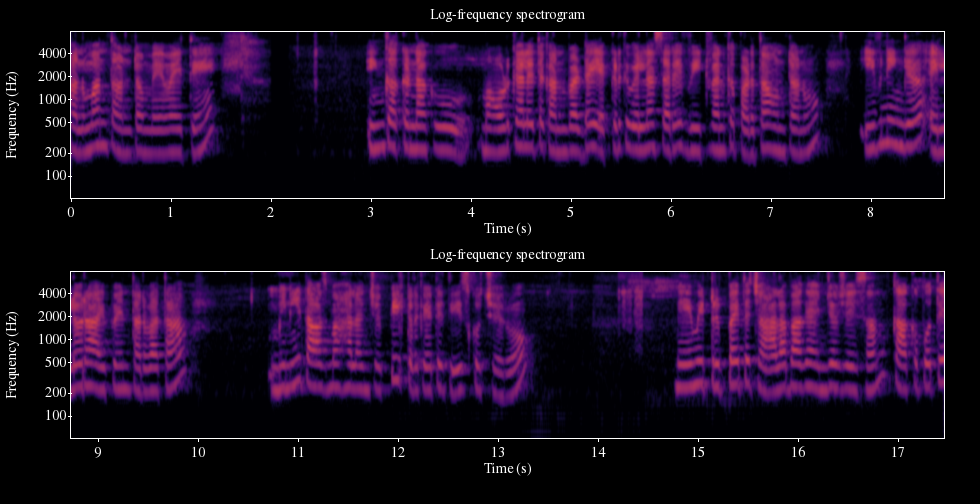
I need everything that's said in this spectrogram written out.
హనుమంత్ అంటాం మేమైతే. ఇంకా అక్కడ నాకు మామిడికాయలు అయితే కనబడ్డాయి. ఎక్కడికి వెళ్ళినా సరే వీటి వెనక పడతా ఉంటాను. ఈవినింగ్ ఎల్లోరా అయిపోయిన తర్వాత మినీ తాజ్మహల్ అని చెప్పి ఇక్కడికైతే తీసుకొచ్చారు. మేము ఈ ట్రిప్ అయితే చాలా బాగా ఎంజాయ్ చేసాం. కాకపోతే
